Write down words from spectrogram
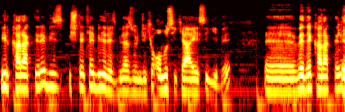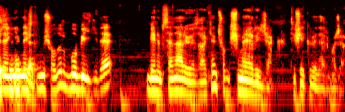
bir karaktere biz işletebiliriz biraz önceki omuz hikayesi gibi. Ee, ve de karakteri Kesinlikle. zenginleştirmiş olur. Bu bilgi de benim senaryo yazarken çok işime yarayacak. Teşekkür ederim hocam.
